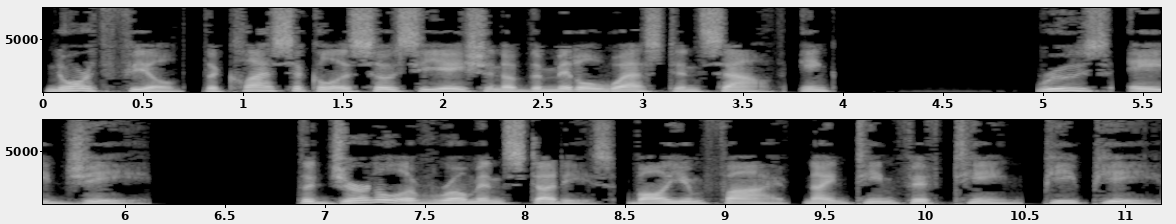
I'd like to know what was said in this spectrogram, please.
Northfield, The Classical Association of the Middle West and South, Inc. Roos, A. G. The Journal of Roman Studies, Volume 5, 1915, pp.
